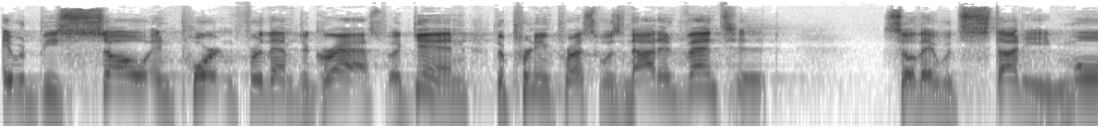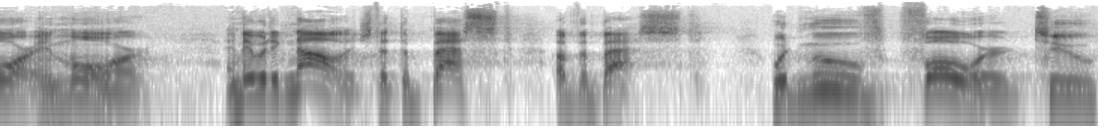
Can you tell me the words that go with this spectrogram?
It would be so important for them to grasp. Again, the printing press was not invented, so they would study more and more. And they would acknowledge that the best of the best would move forward to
